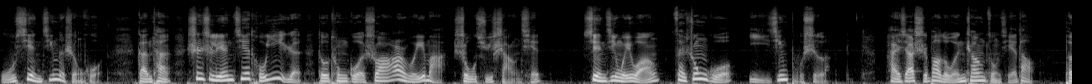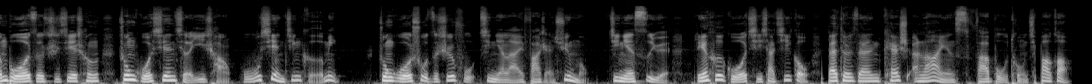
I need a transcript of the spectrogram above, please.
无现金的生活，感叹甚至连街头艺人都通过刷二维码收取赏钱。现金为王，在中国已经不是了。海峡时报的文章总结道，彭博则直接称中国掀起了一场无现金革命。中国数字支付近年来发展迅猛。今年四月，联合国旗下机构 Better Than Cash Alliance 发布统计报告，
